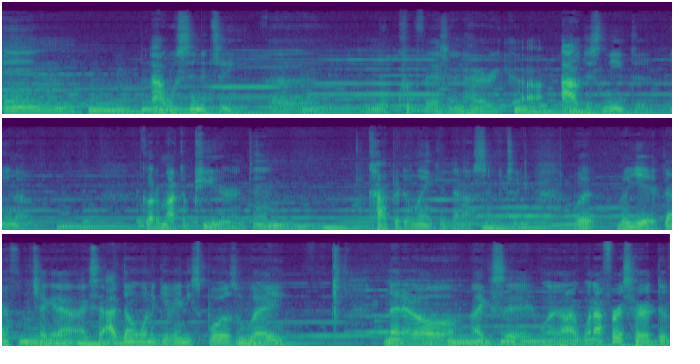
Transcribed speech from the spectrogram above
and I will send it to you. Uh, you know, quick, fast, and hurry. I'll, I'll just need to, you know, go to my computer and then copy the link and then I'll send it to you. But but yeah, definitely check it out. Like I said, I don't want to give any spoils away. None at all. Like I said, when I when I first heard the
